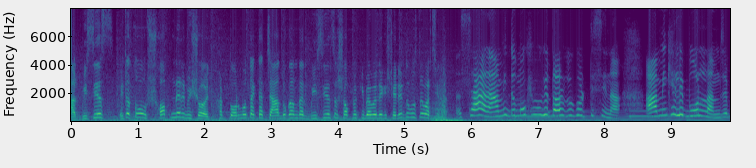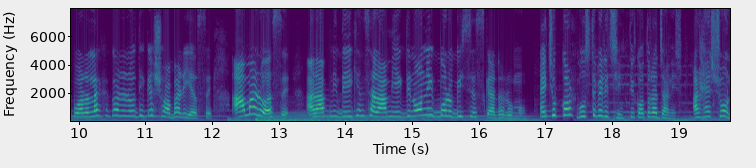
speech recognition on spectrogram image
আর বিসিএস এটা তো স্বপ্নের বিষয়। আর তোর মতো একটা চা দোকানদার বিসিএস এর স্বপ্ন কীভাবে দেখে সেটাই তো বুঝতে পারছি না। স্যার আমি তো মুখে মুখে তর্ক করতেছি না। আমি খালি বললাম যে পড়ালেখা করার অধিকার সবারই আছে আমারও আছে। আর আপনি দেখেন স্যার আমি একদিন অনেক বড় বিসিএস ক্যাডার হমো এই চুপ কর বুঝতে পেরেছি তুই কতটা জানিস। আর হ্যাঁ শোন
